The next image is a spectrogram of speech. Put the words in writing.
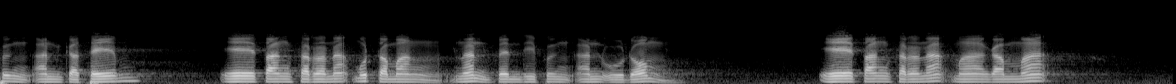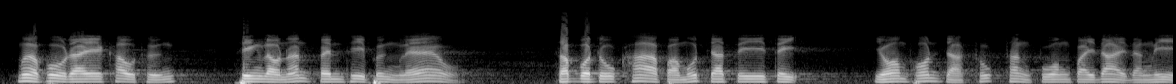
พึ่งอันกเกษม เอตังสรณมุตตมัง นั่นเป็นที่พึ่งอันอุดม เอตังสรณมากัมมะ เมื่อผู้ใดเข้าถึง สิ่งเหล่านั้นเป็นที่พึ่งแล้ว สัพตุฆ่าปมุจจตีติยอมพ้นจากทุกข์ทั้งปวงไปได้ดังนี้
